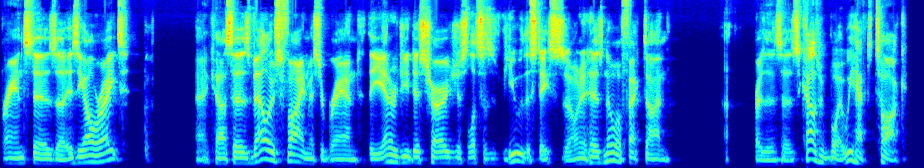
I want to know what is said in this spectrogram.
Brande says, uh, "Is he all right?" And says, "Valor's fine, Mister Brande. The energy discharge just lets us view the stasis zone. It has no effect on." Uh, President says, "Cosmic Boy, we have to talk."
